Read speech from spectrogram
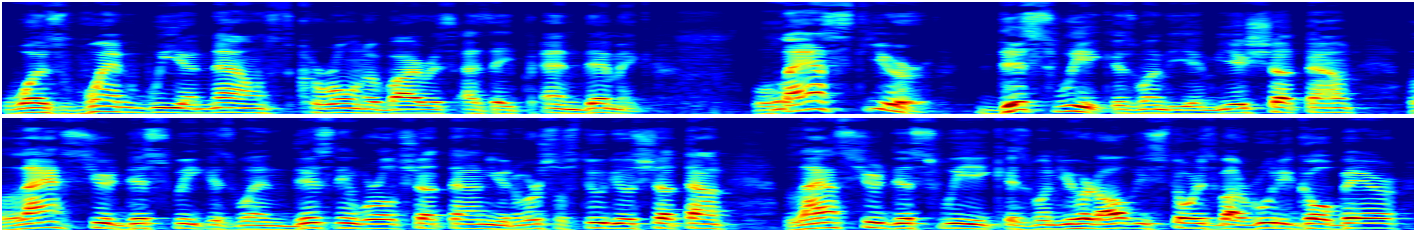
was when we announced coronavirus as a pandemic. Last year, this week is when the NBA shut down. Last year, this week is when Disney World shut down, Universal Studios shut down. Last year, this week is when you heard all these stories about Rudy Gobert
